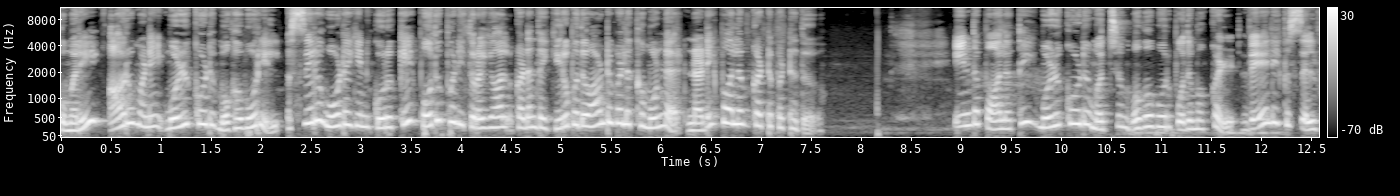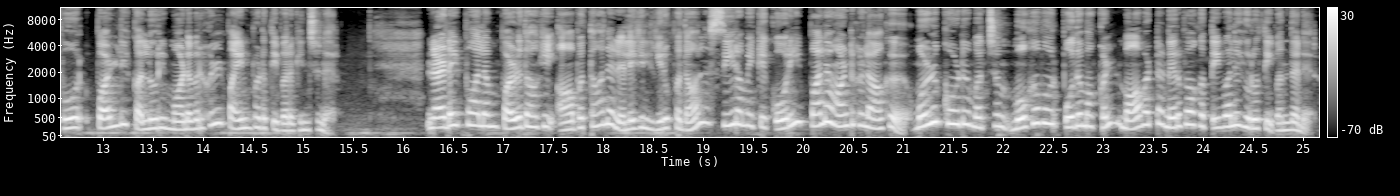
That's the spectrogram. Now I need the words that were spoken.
கன்னியாகுமரி ஆறுமணி முழுக்கோடு முகவூரில் சிறு ஓடையின் குறுக்கே பொதுப்பணித்துறையால் கடந்த இருபது ஆண்டுகளுக்கு முன்னர் நடைபாலம் கட்டப்பட்டது. இந்த பாலத்தை முழுக்கோடு மற்றும் முகவூர் பொதுமக்கள் வேலைக்கு செல்வோர் பள்ளி கல்லூரி மாணவர்கள் பயன்படுத்தி வருகின்றனர். நடைப்பாலம் பழுதாகி ஆபத்தான நிலையில் இருப்பதால் சீரமைக்க கோரி பல ஆண்டுகளாக முழுக்கோடு மற்றும் முகவூர் பொதுமக்கள் மாவட்ட நிர்வாகத்தை வலியுறுத்தி வந்தனர்.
